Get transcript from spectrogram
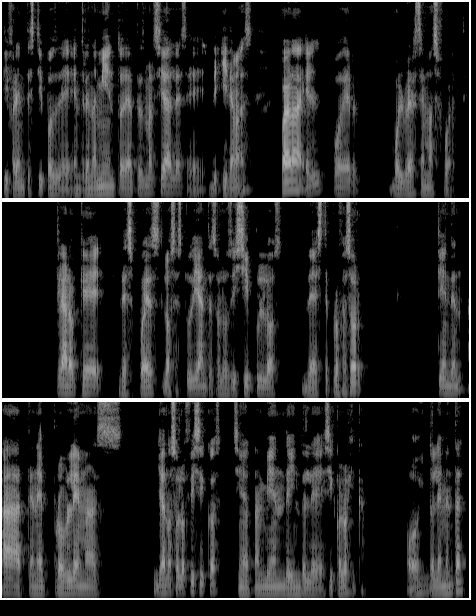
diferentes tipos de entrenamiento de artes marciales eh, y demás para él poder volverse más fuerte. Claro que después los estudiantes o los discípulos de este profesor tienden a tener problemas ya no solo físicos, sino también de índole psicológica o índole mental.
